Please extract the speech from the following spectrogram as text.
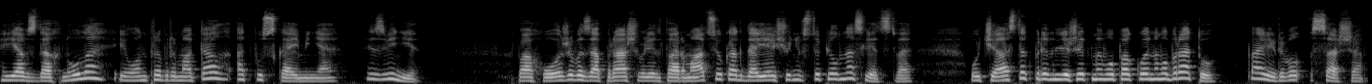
Я вздохнула, и он пробормотал, отпускай меня. Извини. Похоже, вы запрашивали информацию, когда я еще не вступил в наследство. Участок принадлежит моему покойному брату, парировал Саша.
